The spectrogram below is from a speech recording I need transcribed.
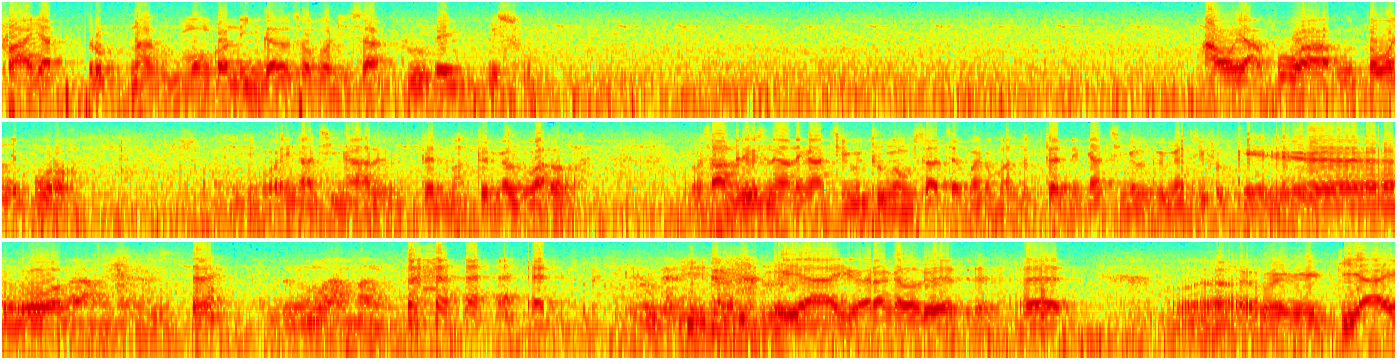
Fayat truk nagu mongko ninggal sapa nisa hu ing. Au yakfuwa utawa nyepuro. Iki kowe ngaji ngalim ben matur ngeluar lah. Santri senengane ngaji kudu ngom saja karo mantep ben ngaji ngelu ngaji fikih. Eh? Iya, iya orang kalau kiai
